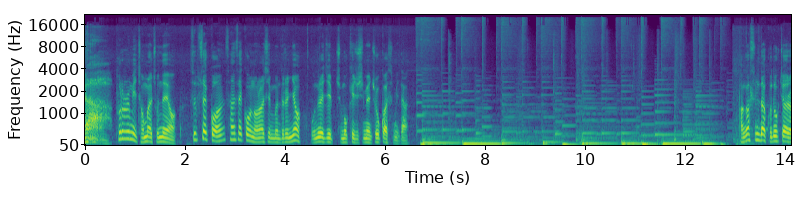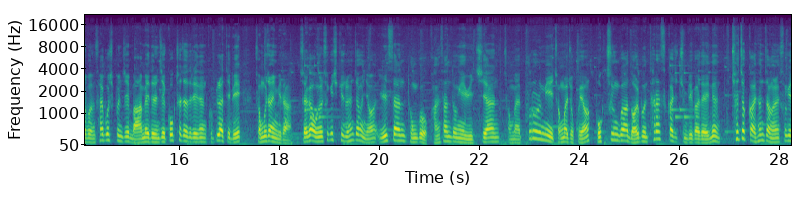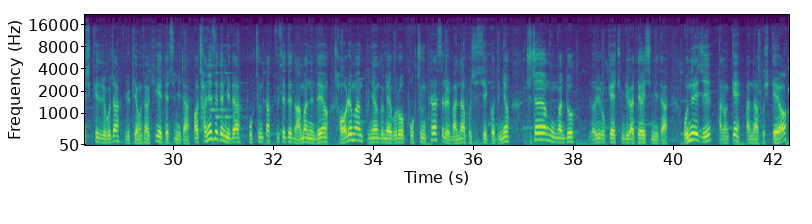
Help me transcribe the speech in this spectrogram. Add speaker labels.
Speaker 1: 야 푸르름이 정말 좋네요. 습세권, 산세권 원하시는 분들은요, 오늘의 집 주목해 주시면 좋을 것 같습니다. 반갑습니다 구독자 여러분. 살고 싶은 집 마음에 드는 집 꼭 찾아드리는 굿빌라TV 정무장입니다. 제가 오늘 소개시켜줄 현장은요 일산 동구 관산동에 위치한 정말 푸르름이 정말 좋고요. 복층과 넓은 테라스까지 준비가 되어 있는 최저가 현장을 소개시켜드리고자 이렇게 영상을 키게 됐습니다. 어, 자녀 세대입니다. 복층 딱 두 세대 남았는데요. 저렴한 분양 금액으로 복층 테라스를 만나보실 수 있거든요. 주차장 공간도 여유롭게 준비가 되어 있습니다. 오늘의 집 바로 함께 만나보실게요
